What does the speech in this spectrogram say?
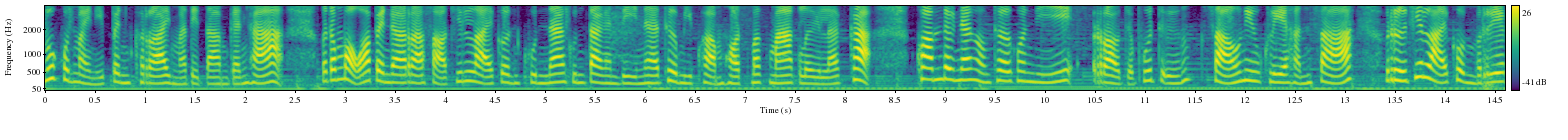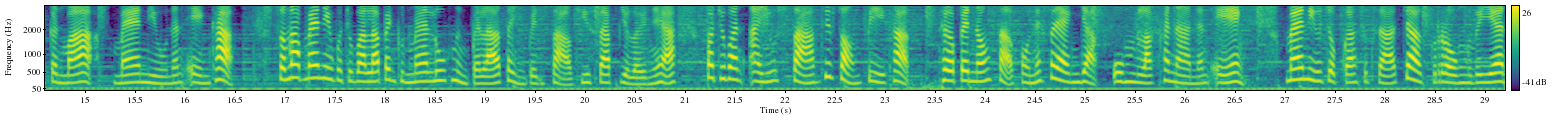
ลูกคนใหม่นี้เป็นใครมาติดตามกันค่ะ ก็ต้องบอกว่าเป็นดาราสาวที่หลายคนคุ้นหน้าคุ้นตากันดีนะคะเธอมีความฮอตมากๆเลยแล้วค่ะ ความโด่งดังของเธอคนนี้ เราจะพูดถึงสาวนิวเคลียร์หันษาหรือที่หลายคนเรียกกันว่าแม่นิวนั่นเองค่ะสำหรับแม่นิวปัจจุบันแล้วเป็นคุณแม่ลูกหนึ่งไปแล้ว แต่ยังเป็นสาวที่แซ่บอยู่เลยนะคะปัจจุบันอายุ 32 ปีค่ะ เธอเป็นน้องสาวของนักแสดงอย่างอุ้มลักษณานั่นเอง แม่นิวจบการศึกษาจากโรงเรียน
